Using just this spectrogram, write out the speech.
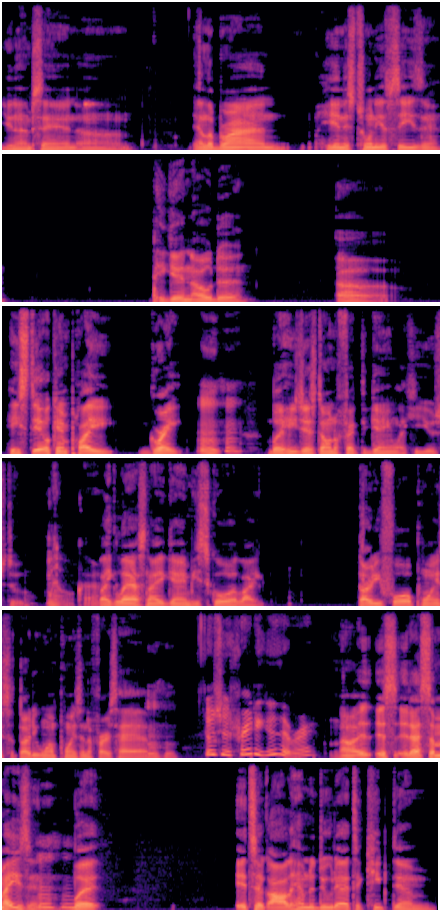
You know what I'm saying? Um, and LeBron, he in his twentieth season. He getting older. Uh, he still can play great, Mm-hmm. but he just don't affect the game like he used to. Oh, okay. Like last night game, he scored like thirty four points or thirty one points in the first half. mm-hmm. Which is pretty good, right? Uh, it, it's that's amazing, Mhm. but it took all of him to do that to keep them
